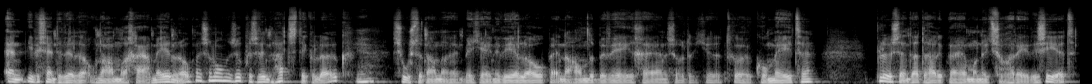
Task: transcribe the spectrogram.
En die patiënten willen ook nog allemaal graag meedoen ook met zo'n onderzoek. Dus ze vinden het hartstikke leuk. Ja. Ze moesten dan een beetje heen en weer lopen en de handen bewegen, en zodat je het kon meten. Plus, en dat had ik mij helemaal niet zo gerealiseerd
